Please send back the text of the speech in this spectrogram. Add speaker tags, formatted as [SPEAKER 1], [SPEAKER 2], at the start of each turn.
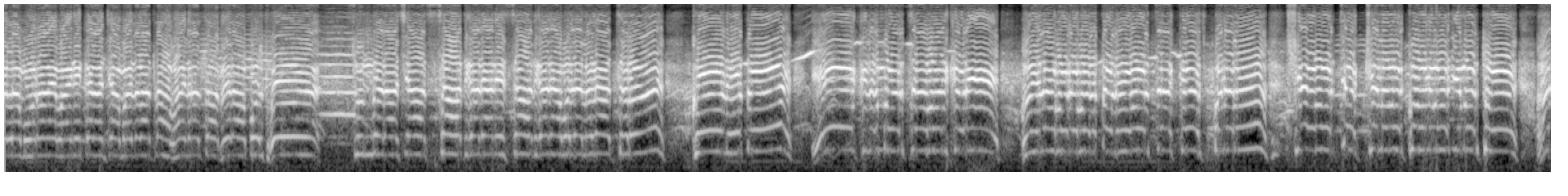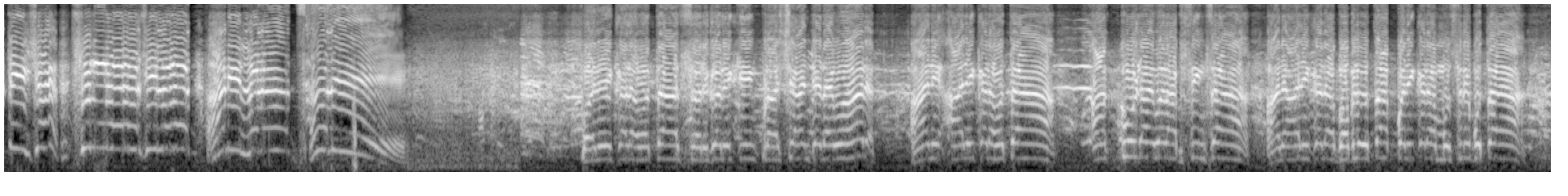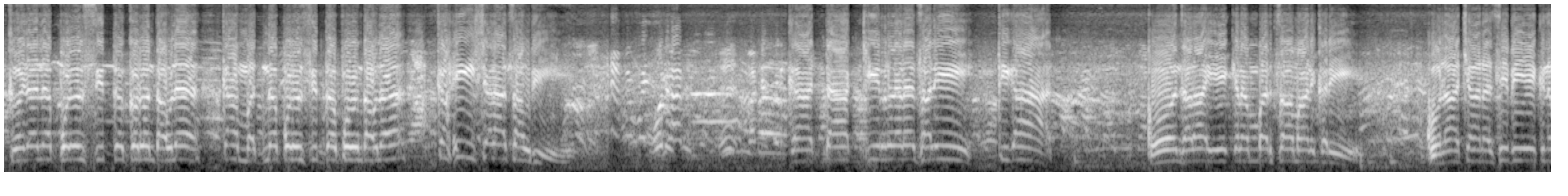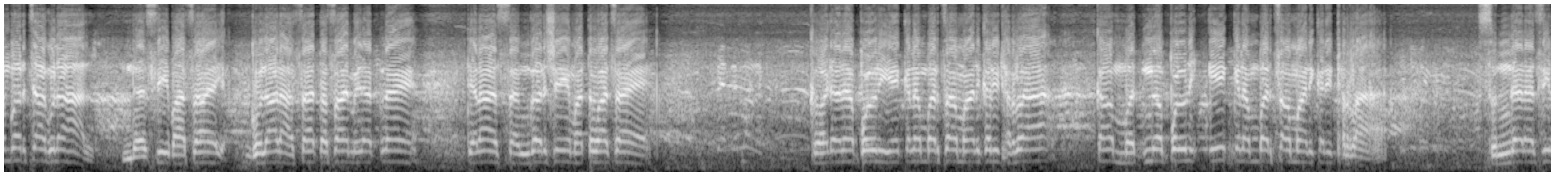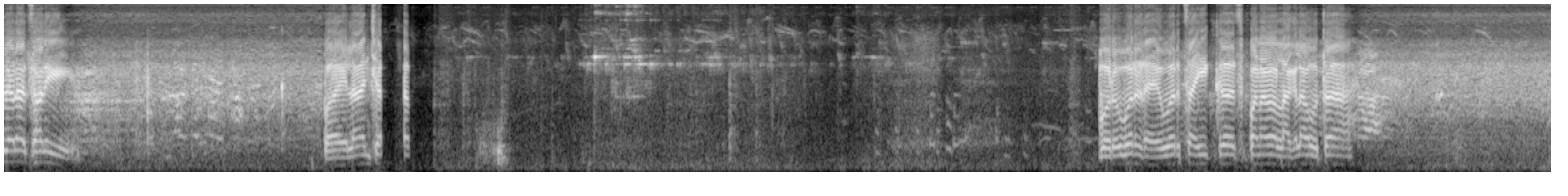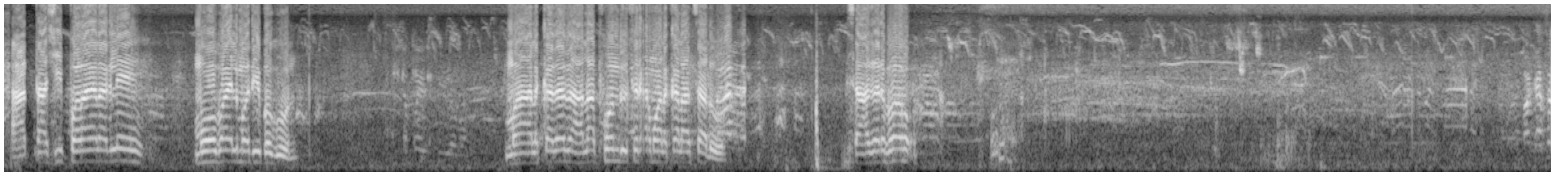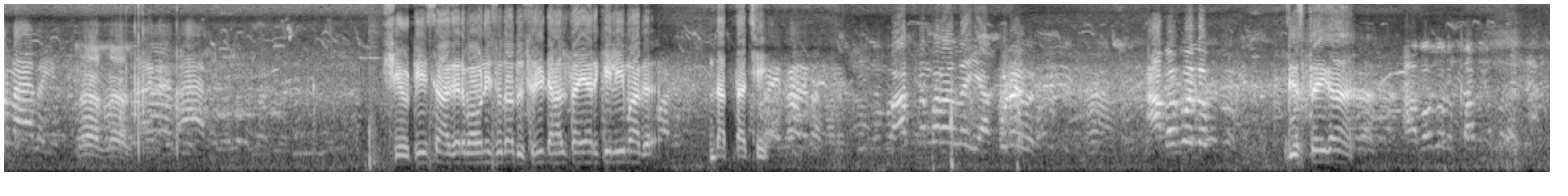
[SPEAKER 1] असलेला मोराळे वाडेकरांच्या मैदानातला फायनलचा फेरा पडतोय. सुंदर अशा सात गाड्या आणि सात गाड्यामध्ये लढत चालू कोण होतो? एक नंबरचा वारकरी. बैलाबरोबर आता ड्रायव्हरचा कस पडला. शेवटच्या क्षणाला कोण बाजी मारतोय? अतिशय सुंदर अशी लढत आणि लढत झाली. पलीकडे होता सरगरी किंग प्रशांत ड्रायव्हर आणि अलीकडे होता अक्कू सिंगचा आणि अलीकडे बबलू होता पलीकडे मुश्रीफ होता. कडनं पळून सिद्ध करून धावलं का मधनं पळून सिद्ध पळून धावलं? काही इशारा चावरी. काटा किरलड झाली. तिघात कोण झाला एक नंबरचा मानकरी? कोणाच्या नशिबी एक नंबरचा गुलाल. नसीब असा गुलाल असा तसा मिळत नाही. त्याला संघर्ष महत्त्वाचा आहे. कडनं पळून एक नंबरचा मानकरी ठरला. का मधनं पळून एक नंबरचा मानकरी ठरला. सुंदर अशी लढत झाली. बैलांच्या बरोबर ड्रायव्हरचा कसपणाला लागला होता. आताशी पळायला लागले मोबाईल मध्ये बघून. मालकाला झाला फोन दुसऱ्या मालकाला चालू. सागर भाऊ शेवटी सागर भाऊनी सुद्धा दुसरी ढाल तयार माग.
[SPEAKER 2] या पुढे आबा बोल
[SPEAKER 1] दिसतोय का?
